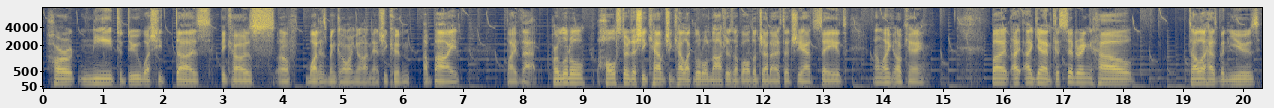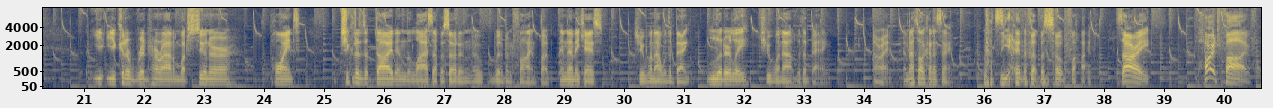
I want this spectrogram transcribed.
her need to do what she does because of what has been going on, and she couldn't abide by that. Her little holster that she kept, she kept like little notches of all the Jedi's that she had saved. I'm like, okay. But I, again, considering how Tala has been used. You, you could have written her out a much sooner point. She could have died in the last episode and it would have been fine. But in any case, she went out with a bang. Literally, she went out with a bang. All right. And that's all I got to say. That's the end of episode five. Sorry. Part five.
